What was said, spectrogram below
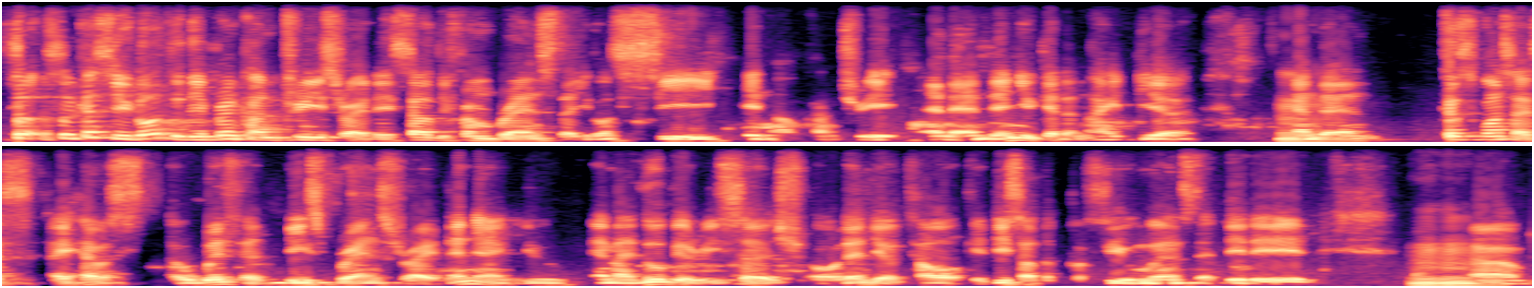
so so because you go to different countries, right? They sell different brands that you don't see in our country, and and then you get an idea, mm. and then because once I, I have a, a whiff at these brands, right, then I, you and I do a bit of research, or then they'll tell, okay, these are the perfumers that did it, mm-hmm. um,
